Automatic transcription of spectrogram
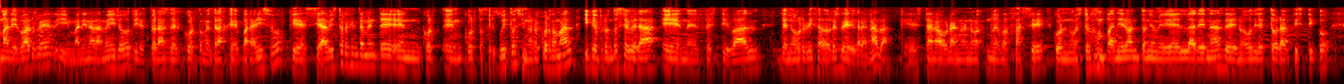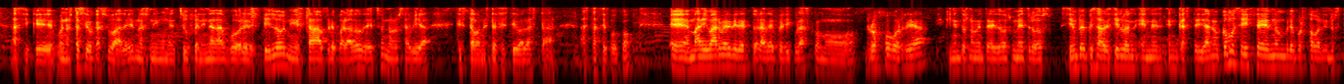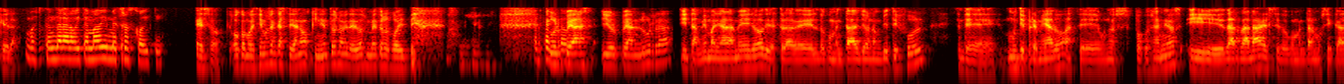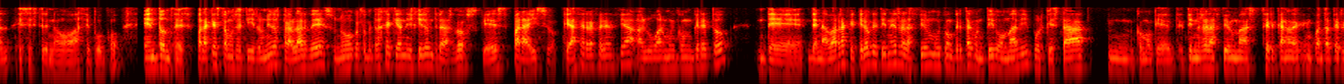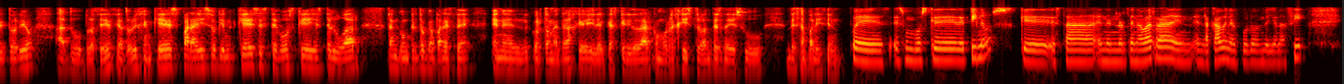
Madi Barber y Marina Lameiro, directoras del cortometraje Paraíso, que se ha visto recientemente en, en cortocircuito, si no recuerdo mal, y que pronto se verá en el Festival de Nuevos Realizadores de Granada, que están ahora en una nueva fase con nuestro compañero Antonio Miguel Arenas, de nuevo director artístico. Así que, bueno, esto ha sido casual, ¿eh? no es ningún enchufe ni nada por el estilo, ni estaba preparado, de hecho, no lo sabía que estaba en este festival hasta, hasta hace poco. Eh, Maddie Barber, directora de películas como Rojo Gorria y 592 metros. Siempre empieza a decirlo en, en, en, castellano. ¿Cómo se dice el nombre, por favor, en euskera? Da laurogeita hamabi metros goiti. Eso, o como decimos en castellano, 592 metros goiti. Perfecto. Urpean, y Urpean Lurra, y también Marina Lameiro, directora del documental John on Beautiful, de multipremiado hace unos pocos años y Dardara, ese documental musical que se estrenó hace poco. Entonces, ¿para qué estamos aquí reunidos? Para hablar de su nuevo cortometraje que han dirigido entre las dos, que es Paraíso, que hace referencia al lugar muy concreto de, de Navarra, que creo que tiene relación muy concreta contigo, Madi, porque está como que tienes relación más cercana en cuanto a territorio a tu procedencia, a tu origen. ¿Qué es Paraíso? ¿Qué es este bosque y este lugar tan concreto que aparece en el cortometraje y del que has querido dar como registro antes de su desaparición? Pues es un bosque de pinos que está en el norte de Navarra, en, en La Cava, en el pueblo donde yo nací.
